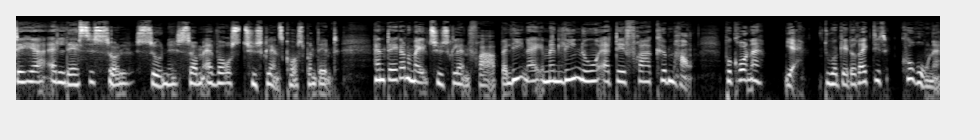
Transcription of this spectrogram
det her er Lasse Sol Sunde, som er vores Tysklands korrespondent. Han dækker normalt Tyskland fra Berlin af, men lige nu er det fra København. På grund af, ja, du har gættet rigtigt, corona.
